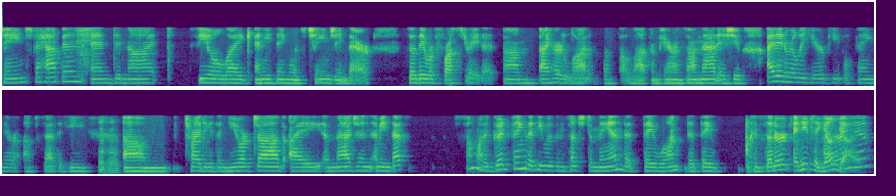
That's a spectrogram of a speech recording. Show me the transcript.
change to happen and did not feel like anything was changing there. So they were frustrated. Um, I heard a lot of, a lot from parents on that issue. I didn't really hear people saying they were upset that he Mm-hmm. um, tried to get the New York job. I imagine. I mean, that's somewhat a good thing that he was in such demand that they want that they considered. And he's a young guy. Him.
